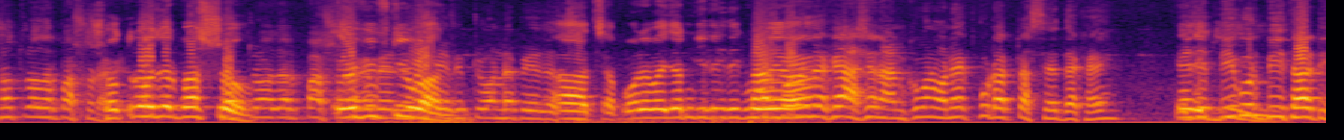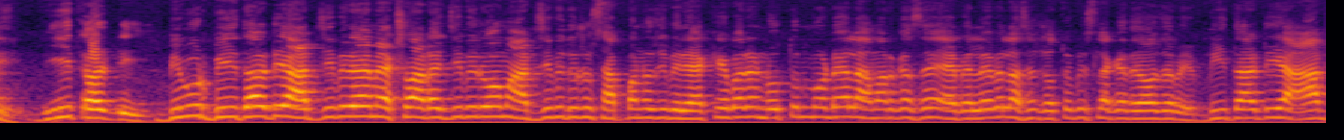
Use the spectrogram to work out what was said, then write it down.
সতেরো হাজার পাঁচশো টাকা। সতেরো হাজার পাঁচশো? সতেরো হাজার পাঁচশো A 51 এ ফিফটি ওয়ানটা পেয়ে যাচ্ছে আচ্ছা পরে ভাইজান কি দেখব তারপরে দেখে আসেন আনকমন অনেক প্রোডাক্ট আছে দেখাই। এই যে এটা বি থার্টি ভি থার্টি ভিভোর বি থার্টি আট জিবি র্যাম একশো আঠাশ জিবি রোম আট জিবি দুশো ছাপ্পান্ন জিবি একেবারে নতুন মডেল আমার কাছে অ্যাভেলেবেল আছে যত পিস লাগে দেওয়া যাবে। বি থার্টি আট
